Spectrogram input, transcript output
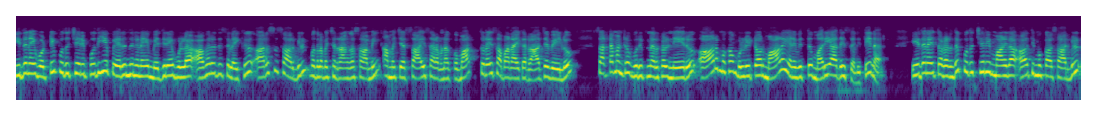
இதனை ஒட்டி புதுச்சேரி புதிய பேருந்து நிலையம் எதிரே உள்ள அவரது சிலைக்கு அரசு சார்பில் முதலமைச்சர் ரங்கசாமி அமைச்சர் சாய் சரவணகுமார் துணை சபாநாயகர் ராஜவேலு சட்டமன்ற உறுப்பினர்கள் நேரு ஆறுமுகம் உள்ளிட்டோர் மாலை அணிவித்து மரியாதை செலுத்தினர். இதனைத் தொடர்ந்து புதுச்சேரி மாநில அதிமுக சார்பில்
